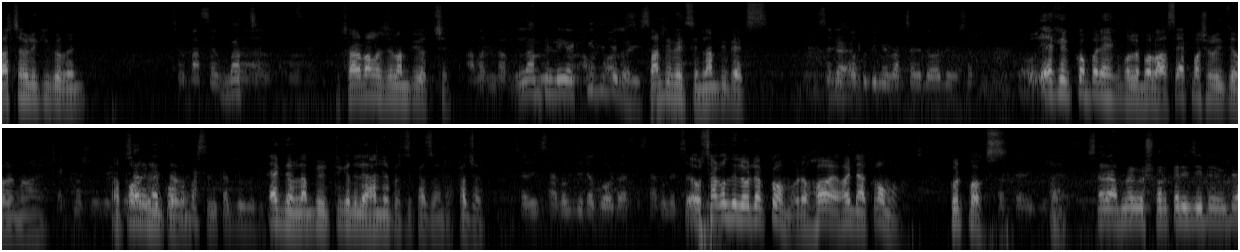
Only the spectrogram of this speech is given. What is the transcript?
বাচ্চা হলে কি করবেন। সারা বাংলাদেশে লাম্পি হচ্ছে। লাম্পি লিগা কি দিতে পারি lumpy vaccine lumpy vax. Sir এই কতদিনের বাচ্চাকে দেওয়া যাবে স্যার? এক এক কোম্পানি এক বলে বলা আছে। এক মাস হলে দিতে পারেন মনে হয়। এক মাস হলে দিতে কত হবে পার্সেন্ট কার্যকরী? একদম লাম্পি টিকা দিলে হান্ড্রেড পার্সেন্ট কাজ হয় না কাজ হয়। স্যার ছাগল যেটা বড় আছে ছাগলের ছাগল দিলে ওটা কম ওটা হয় হয় না কম গুড পক্স হ্যাঁ। স্যার আপনার সরকারি যেটা তো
